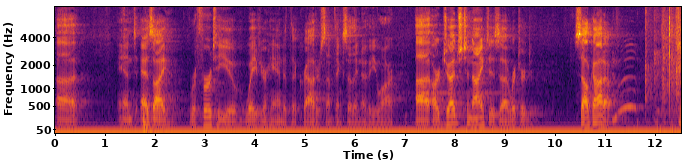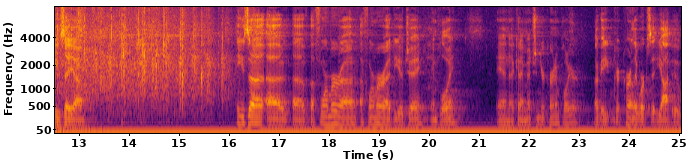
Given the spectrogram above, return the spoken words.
Uh, and as I refer to you, wave your hand at the crowd or something so they know who you are. Uh, our judge tonight is uh, Richard Salgado. He's a. Uh, He's a, a, a, a former uh, a former uh, DOJ employee, and uh, can I mention your current employer? Okay, he cur- currently works at Yahoo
